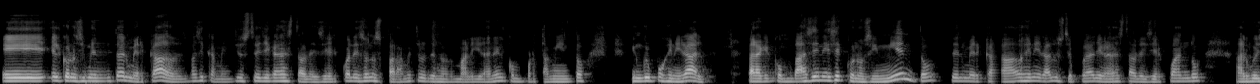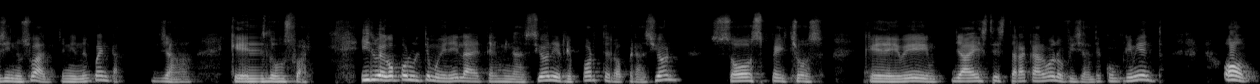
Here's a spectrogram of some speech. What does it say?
eh, el conocimiento del mercado, es básicamente usted llega a establecer cuáles son los parámetros de normalidad en el comportamiento de un grupo general, para que con base en ese conocimiento del mercado general usted pueda llegar a establecer cuándo algo es inusual, teniendo en cuenta ya que es lo usual. Y luego, por último, viene la determinación y reporte de la operación sospechosa, que debe ya este estar a cargo del oficial de cumplimiento. O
